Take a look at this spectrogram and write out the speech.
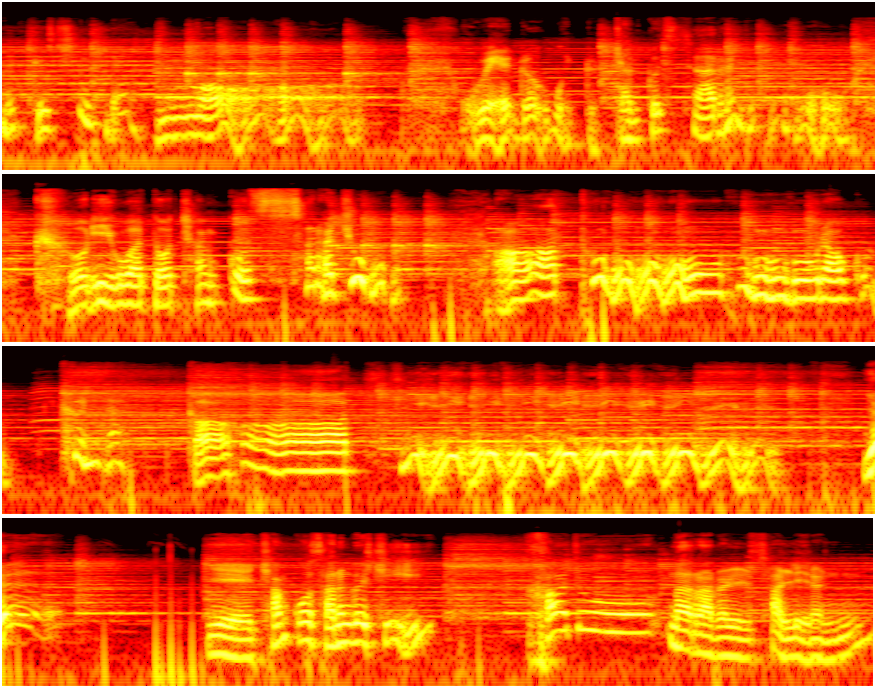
느꼈으면 뭐. 외로워도 참고 살아요 그리워도 참고 살아줘. 아 돌아오고. 그날까지 예, 예 참고 사는 것이 가족 나라를 살리는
